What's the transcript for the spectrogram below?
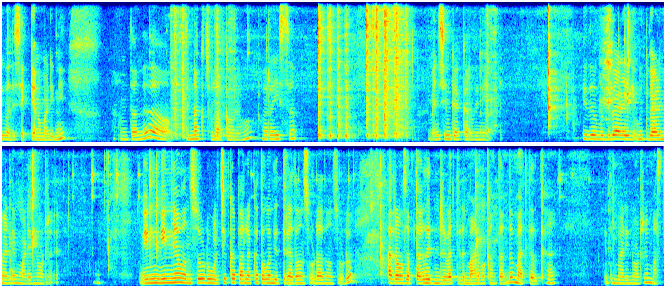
ಈ ಒಂದು ಸೆಕ್ಕೆನೂ ಮಾಡೀನಿ. ಅಂತಂದು ತಿನ್ನಕ್ಕೆ ಚಲೋ ಹಾಕವ್ರಿ ಅವು. ರೈಸ್ ಮೆಣಸಿನ್ಕಾಯಿ ಕರ್ದೀನಿ. ಇದು ಮುದ್ದುಬ್ಯಾಳೆ ಮುದ್ದುಬ್ಯಾಳೆ ಮಾಡ್ದಂಗೆ ಮಾಡೀನಿ ನೋಡ್ರಿ. ನಿನ್ ನಿನ್ನೆ ಒಂದು ಸೂಡು ಉಳ್ಚಿಕ್ಕ ಪಾಲಕ ರೀ ಅದೊಂದು ಸೂಡು ಅದೊಂದು ಸೂಡು. ಅದ್ರ ಒಂದು ಸ್ವಲ್ಪ ತೆಗ್ದಿದ್ದೀನಿ ರೀ ಇವತ್ತು ಇದನ್ನು ಮಾಡ್ಬೇಕಂತಂದು ಮತ್ತೆ ಅದಕ್ಕೆ ಇದನ್ನು ಮಾಡಿ ನೋಡ್ರಿ ಮಸ್ತ್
